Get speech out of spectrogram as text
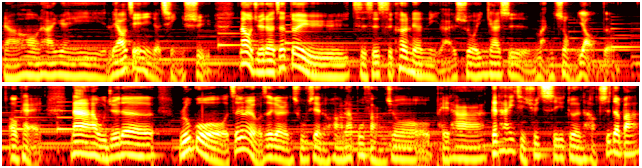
然后他愿意了解你的情绪。那我觉得这对于此时此刻的你来说，应该是蛮重要的。OK，那我觉得如果真的有这个人出现的话，那不妨就陪他，跟他一起去吃一顿好吃的吧。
